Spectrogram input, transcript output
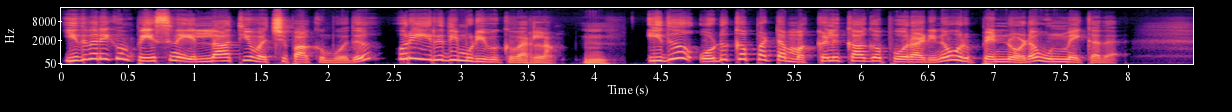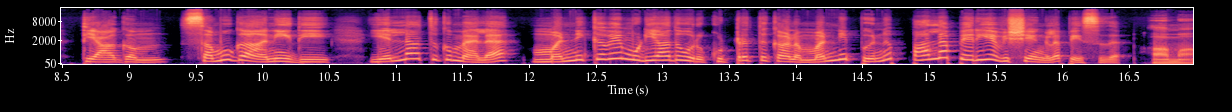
இதுவரைக்கும் பேசின எல்லாத்தையும் வச்சு பார்க்கும்போது ஒரு இறுதி முடிவுக்கு வரலாம். இது ஒடுக்கப்பட்ட மக்களுக்காக போராடின ஒரு பெண்ணோட உண்மை கதை. தியாகம் சமூக அநீதி எல்லாத்துக்கும் மேல மன்னிக்கவே முடியாத ஒரு குற்றத்துக்கான மன்னிப்புன்னு பல பெரிய விஷயங்களை பேசுது. ஆமா.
